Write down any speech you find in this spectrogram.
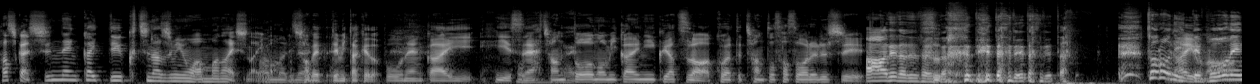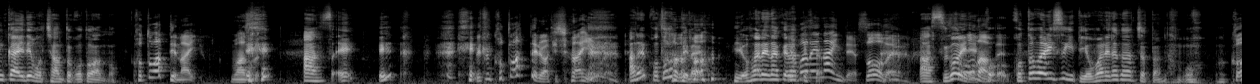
確かに新年会っていう口なじみもあんまないしな今。あんまりない喋ってみたけど。忘年会いいですね。ちゃんと飲み会に行くやつはこうやってちゃんと誘われるし。ああ出た出た出た。出た出た出た トロニーって忘年会でもちゃんと断んの？断ってないよ。まず。あそええ？別に断ってるわけじゃないよあれ断ってない？呼ばれなくな呼ってきた。ばれないんだよそうだよ。あすごいね。そうなんだよ。こ断りすぎて呼ばれなくなっちゃったんだもう。こ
